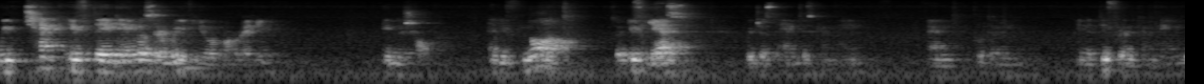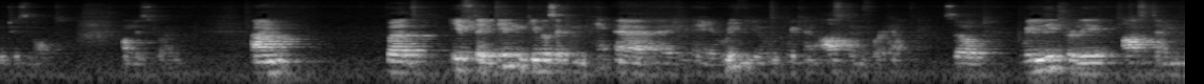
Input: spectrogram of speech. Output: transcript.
we check if they gave us a review already in the shop. And if not, so if yes, we just end this campaign and put them in, in a different campaign, which is not on this drug. Um, but if they didn't give us a, uh, a, a, review, we can ask them for help. So we literally ask them,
